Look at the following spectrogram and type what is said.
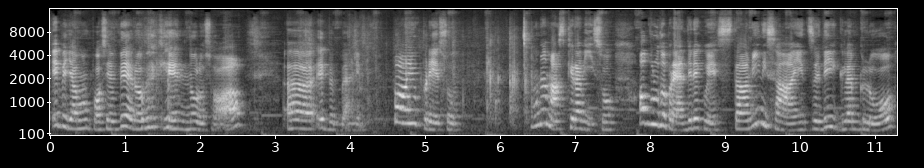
e vediamo un po' se è vero perché non lo so uh, e va bene poi ho preso una maschera viso. Ho voluto prendere questa mini size di Glam Glow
